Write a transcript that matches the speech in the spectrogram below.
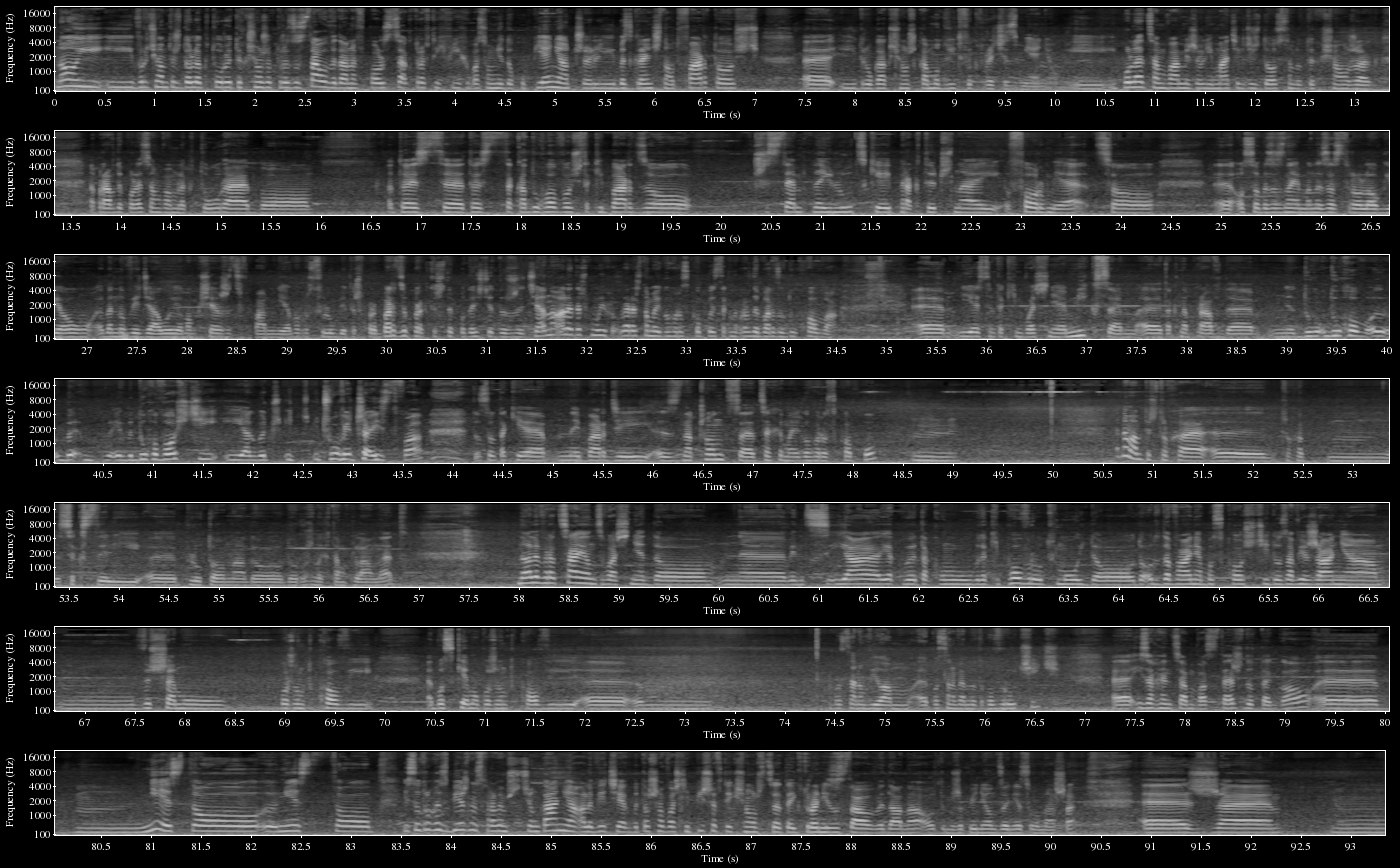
No i, i wróciłam też do lektury tych książek, które zostały wydane w Polsce, a które w tej chwili chyba są nie do kupienia, czyli Bezgraniczna Otwartość e, i druga książka Modlitwy, które Cię zmienią. I, I polecam Wam, jeżeli macie gdzieś dostęp do tych książek, naprawdę polecam Wam lekturę, bo to jest, to jest taka duchowość w takiej bardzo przystępnej, ludzkiej, praktycznej formie, co osoby zaznajomione z astrologią będą wiedziały. Ja mam księżyc w pannie, ja po prostu lubię też bardzo praktyczne podejście do życia, no ale też mój, reszta mojego horoskopu jest tak naprawdę bardzo duchowa. E, Jestem takim właśnie miksem e, tak naprawdę du, duchowo, by- jakby duchowości i jakby i, i człowieczeństwa. To są takie najbardziej znaczące cechy mojego horoskopu. Mm. No mam też trochę, y, trochę mm, sekstyli y, Plutona do, do różnych tam planet. No ale wracając właśnie do, y, więc ja jakby taką, taki powrót mój do, do oddawania boskości, do zawierzania mm, wyższemu porządkowi, boskiemu porządkowi, mm, postanowiłam, postanowiłam do tego wrócić e, i zachęcam Was też do tego. E, mm, Nie jest to, nie jest to, jest to trochę zbieżne z prawem przyciągania, ale wiecie, jakby Tosza właśnie pisze w tej książce, tej, która nie została wydana, o tym, że pieniądze nie są nasze, e, że mm,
